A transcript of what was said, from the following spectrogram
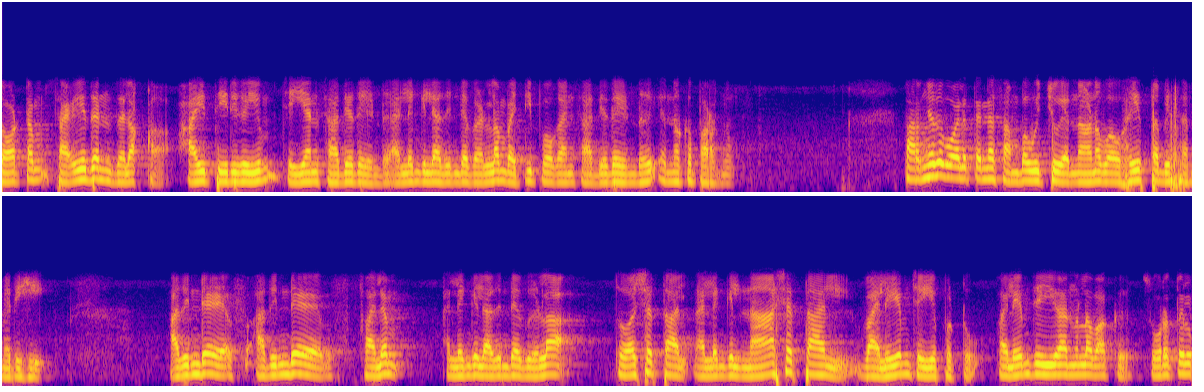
തോട്ടം സൈദൻ ജലക്ക ആയിത്തീരുകയും ചെയ്യാൻ സാധ്യതയുണ്ട്. അല്ലെങ്കിൽ അതിന്റെ വെള്ളം വറ്റിപ്പോകാൻ സാധ്യതയുണ്ട് എന്നൊക്കെ പറഞ്ഞു. പറഞ്ഞതുപോലെ തന്നെ സംഭവിച്ചു എന്നാണ് വൗഹൈത്തബി സമരിഹി. അതിന്റെ അതിന്റെ ഫലം അല്ലെങ്കിൽ അതിന്റെ വിള ദോഷത്താൽ അല്ലെങ്കിൽ നാശത്താൽ വലയം ചെയ്യപ്പെട്ടു. വലയം ചെയ്യുക എന്നുള്ള വാക്ക്. സൂറത്തുൽ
